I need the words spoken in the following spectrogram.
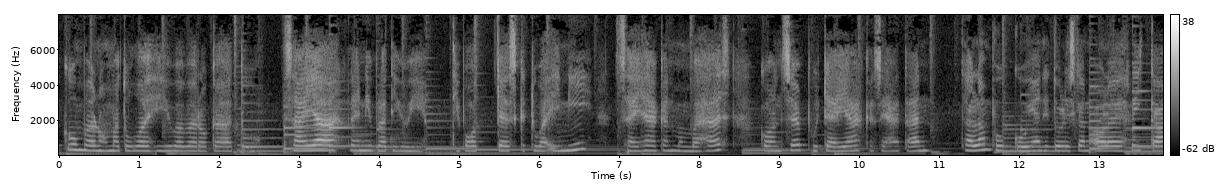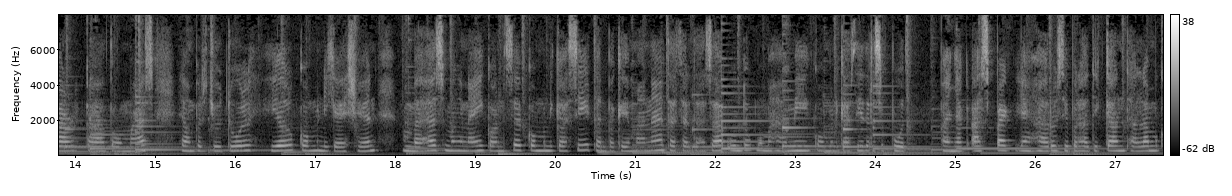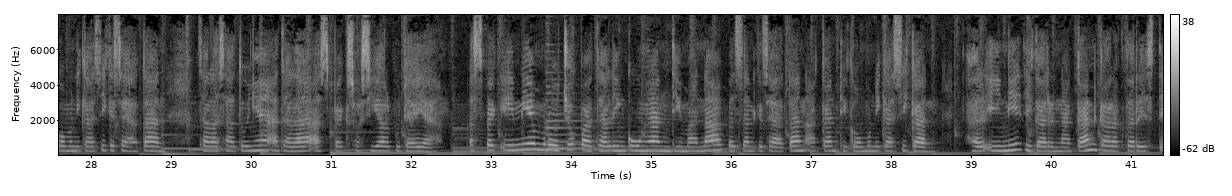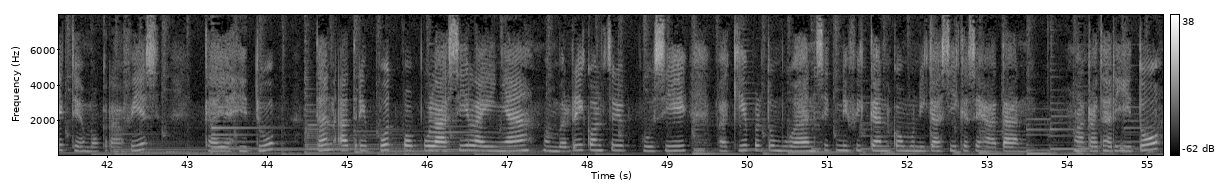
Assalamualaikum warahmatullahi wabarakatuh. Saya Leni Pratiwi. Di podcast kedua ini, saya akan membahas konsep budaya kesehatan dalam buku yang dituliskan oleh Richard K. Thomas yang berjudul Heal Communication membahas mengenai konsep komunikasi dan bagaimana dasar-dasar untuk memahami komunikasi tersebut. Banyak aspek yang harus diperhatikan dalam komunikasi kesehatan. Salah satunya adalah aspek sosial budaya. Aspek ini merujuk pada lingkungan di mana pesan kesehatan akan dikomunikasikan. Hal ini dikarenakan karakteristik demografis, gaya hidup, dan atribut populasi lainnya memberi kontribusi bagi pertumbuhan signifikan komunikasi kesehatan. Maka dari itu,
